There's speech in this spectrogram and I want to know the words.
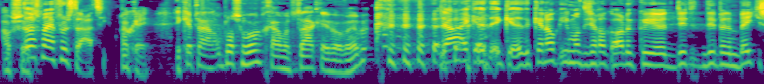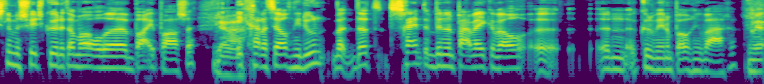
Absoluut. Dat is mijn frustratie. Oké, ik heb daar een oplossing voor. Gaan we het daar even over hebben. Ja, ik, ik, ik ken ook iemand die zegt ook... Oh, dan kun je dit, dit met een beetje slimme switch kun je het allemaal eh, bypassen. Ja. Ik ga dat zelf niet doen. Maar dat schijnt binnen een paar weken wel... eh, een, kunnen we weer een poging wagen. Ja.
